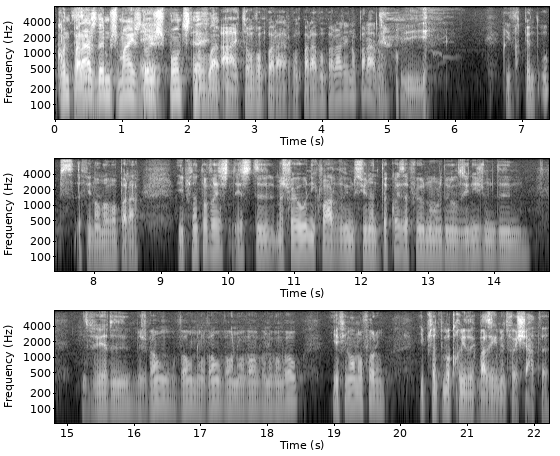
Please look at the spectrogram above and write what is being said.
quando parares sim. damos mais é. dois pontos no flap. Ah, então vão parar, vão parar, vão parar e não pararam. e, e de repente, ups, afinal não vão parar. E portanto houve este, este, mas foi o único lado emocionante da coisa, foi o número do ilusionismo de, de ver, mas vão, vão, não vão, vão, não vão, vão, não vão, vão, e afinal não foram. E portanto, uma corrida que basicamente foi chata,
